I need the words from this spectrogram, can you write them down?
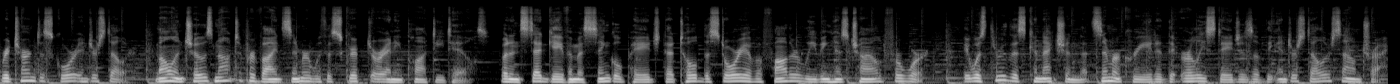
returned to score Interstellar. Nolan chose not to provide Zimmer with a script or any plot details, but instead gave him a single page that told the story of a father leaving his child for work. It was through this connection that Zimmer created the early stages of the Interstellar soundtrack.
